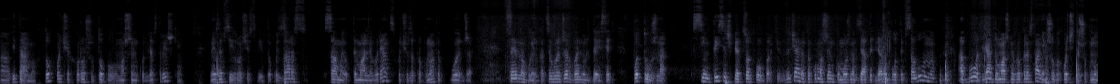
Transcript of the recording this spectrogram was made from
Вітаємо! Хто хоче хорошу топову машинку для стрижки, не за всі гроші світу. Ось зараз самий оптимальний варіант хочу запропонувати Voyager. Це новинка, це Voyager V010, потужна. 7500 обертів. Звичайно, таку машинку можна взяти для роботи в салону або для домашнього використання, якщо ви хочете, щоб ну,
